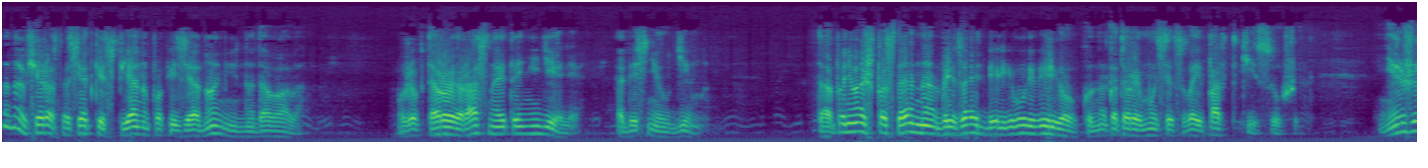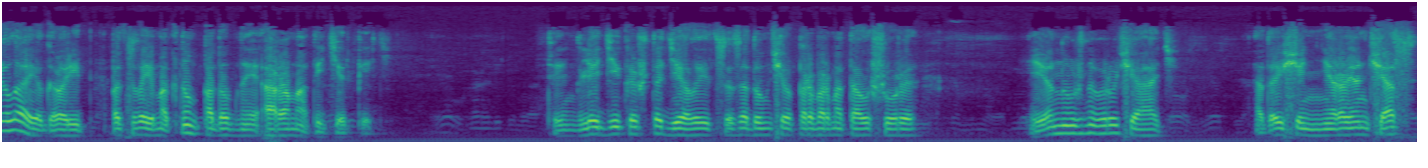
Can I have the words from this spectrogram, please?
Она вчера соседке с пьяно по физиономии надавала. Уже второй раз на этой неделе, объяснил Дима. Та, понимаешь, постоянно обрезает бельевую веревку, на которой мусит свои портки сушит. Не желаю, говорит, под своим окном подобные ароматы терпеть. «Ты гляди-ка, что делается!» — задумчиво пробормотал Шура. «Ее нужно выручать, а то еще не равен час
